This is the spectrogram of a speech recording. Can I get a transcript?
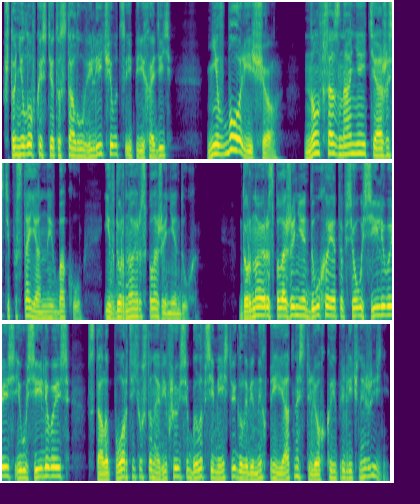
что неловкость эта стала увеличиваться и переходить не в боль еще, но в сознание тяжести постоянной в боку и в дурное расположение духа. Дурное расположение духа это все усиливаясь и усиливаясь, стало портить установившуюся было в семействе Головиных приятность легкой и приличной жизни.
